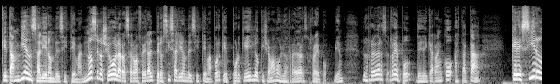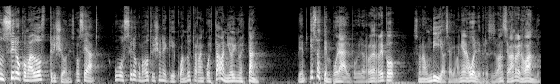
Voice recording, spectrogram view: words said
que también salieron del sistema. No se los llevó la Reserva Federal, pero sí salieron del sistema. ¿Por qué? Porque es lo que llamamos los reverse repo. Bien. Los reverse repo, desde que arrancó hasta acá, crecieron 0,2 trillones. O sea, hubo 0,2 trillones que cuando esto arrancó estaban y hoy no están. Bien, eso es temporal, porque los reverse repo son a un día, o sea que mañana vuelve, pero se van, se van renovando.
